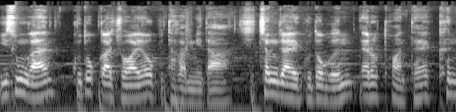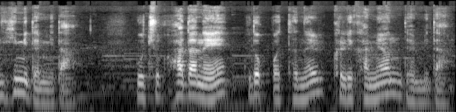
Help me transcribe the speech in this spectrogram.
이 순간 구독과 좋아요 부탁합니다. 시청자의 구독은 에로토한테 큰 힘이 됩니다. 우측 하단에 구독 버튼을 클릭하면 됩니다.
